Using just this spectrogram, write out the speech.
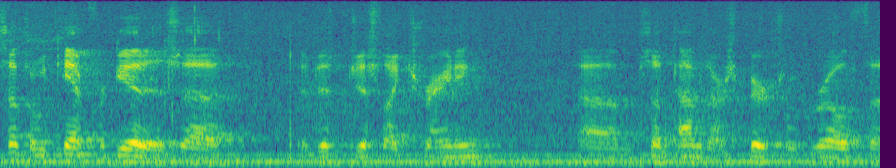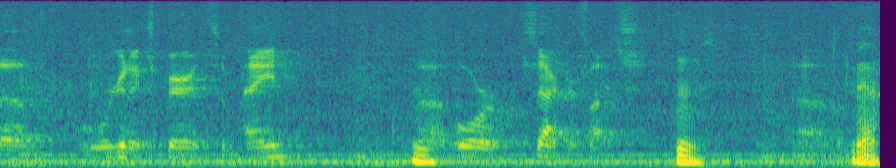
something we can't forget is uh, just, just like training, um, sometimes our spiritual growth, um, we're going to experience some pain uh, or sacrifice. Hmm. Um, Yeah.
